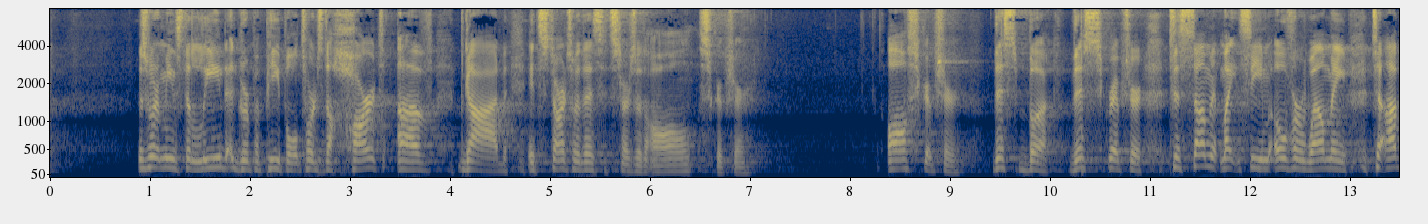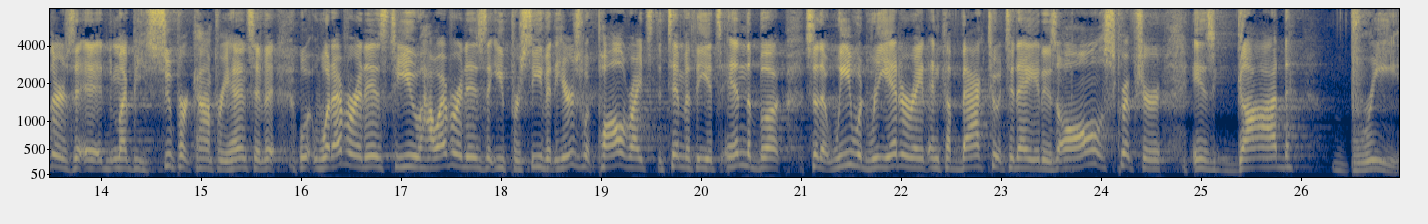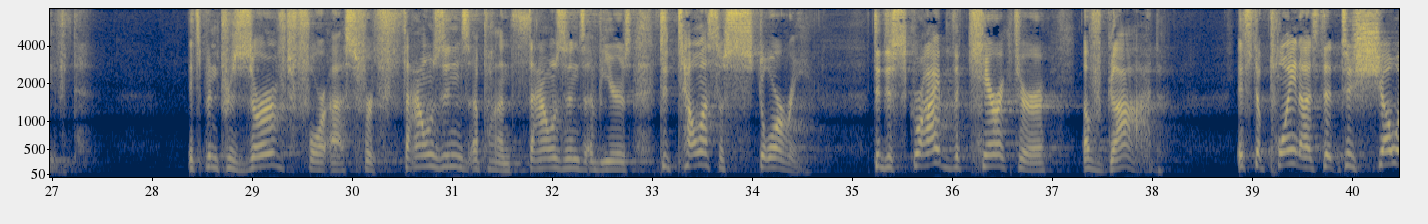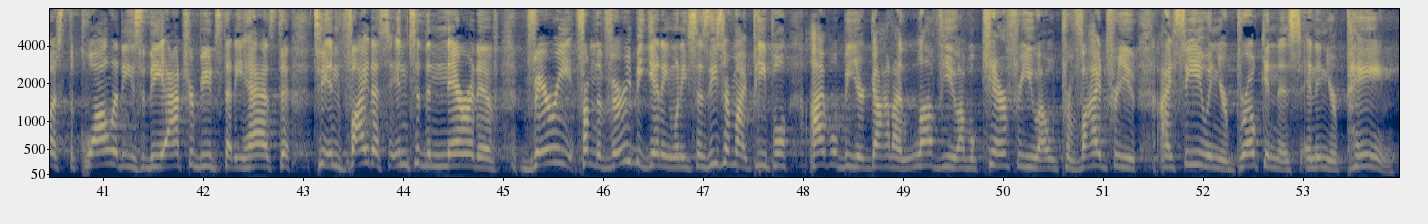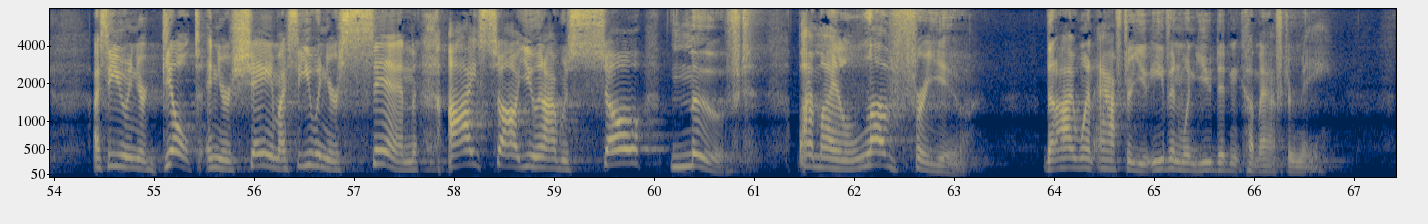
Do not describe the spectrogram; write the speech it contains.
This is what it means to lead a group of people towards the heart of God. It starts with this, it starts with all scripture. All scripture this book, this scripture. To some, it might seem overwhelming. To others, it might be super comprehensive. It, whatever it is to you, however it is that you perceive it, here's what Paul writes to Timothy. It's in the book so that we would reiterate and come back to it today. It is all scripture is God breathed. It's been preserved for us for thousands upon thousands of years to tell us a story, to describe the character of God. It's to point us, to, to show us the qualities and the attributes that he has, to, to invite us into the narrative very from the very beginning when he says, These are my people, I will be your God, I love you, I will care for you, I will provide for you. I see you in your brokenness and in your pain. I see you in your guilt and your shame. I see you in your sin. I saw you and I was so moved by my love for you that I went after you even when you didn't come after me.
